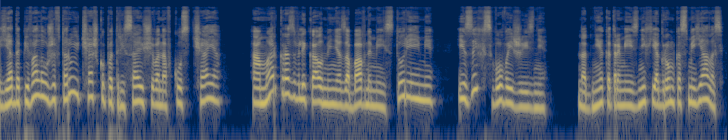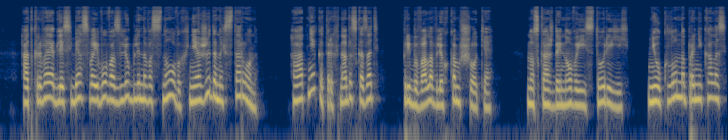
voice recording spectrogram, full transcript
Я допивала уже вторую чашку потрясающего на вкус чая, а Марк развлекал меня забавными историями из их с жизни. Над некоторыми из них я громко смеялась, открывая для себя своего возлюбленного с новых, неожиданных сторон — а от некоторых, надо сказать, пребывала в легком шоке. Но с каждой новой историей неуклонно проникалась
